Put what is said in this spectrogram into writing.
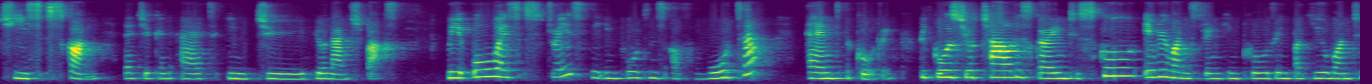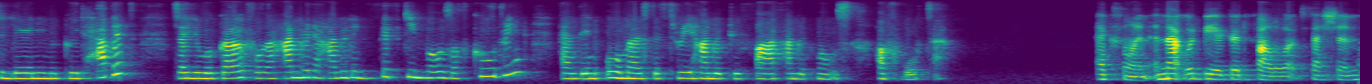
cheese scone that you can add into your lunchbox. We always stress the importance of water and the cool drink because your child is going to school, everyone is drinking cool drink, but you want to learn him a good habit. So you will go for 100, 150 mils of cool drink and then almost the 300 to 500 mils of water. Excellent. And that would be a good follow up session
